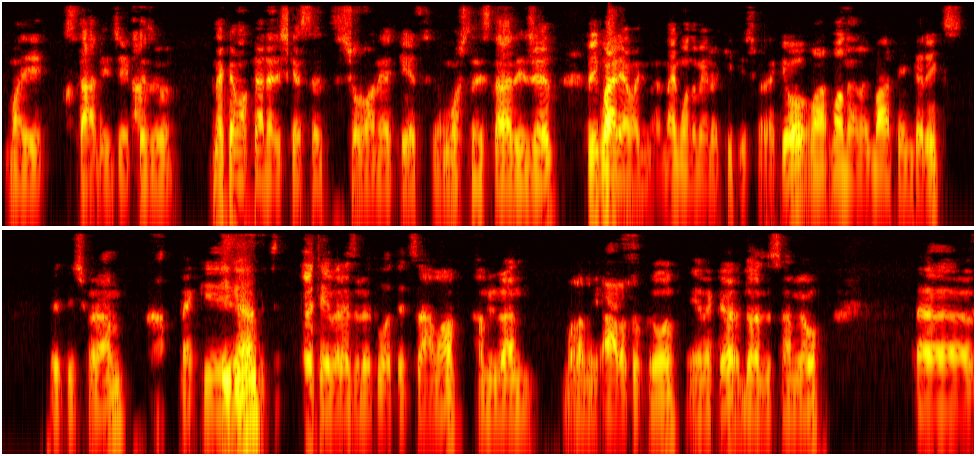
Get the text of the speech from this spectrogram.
mai Star dj közül. Nekem akár el is kezdett sorolni egy-két mostani Star DJ-t. Még várjál, vagy megmondom én, hogy kit ismerek, jó? Van, van olyan, hogy Martin Garrix, őt ismerem. Neki Igen. öt évvel ezelőtt volt egy száma, amiben valami állatokról énekel, de az a szám jó. Uh,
